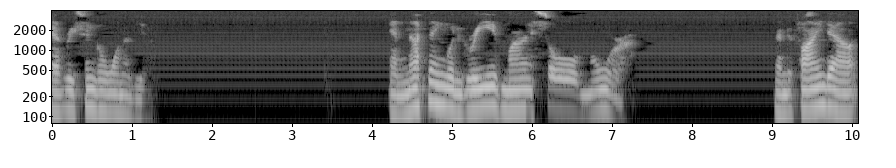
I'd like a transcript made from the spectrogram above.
every single one of you. And nothing would grieve my soul more than to find out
